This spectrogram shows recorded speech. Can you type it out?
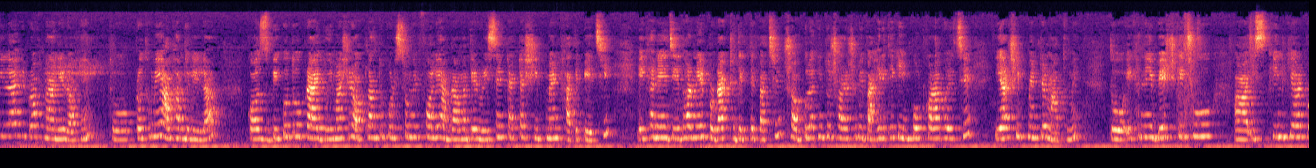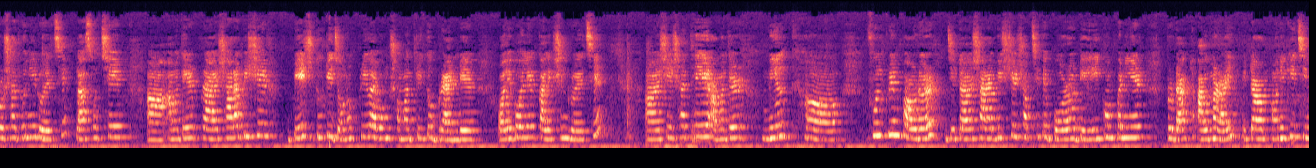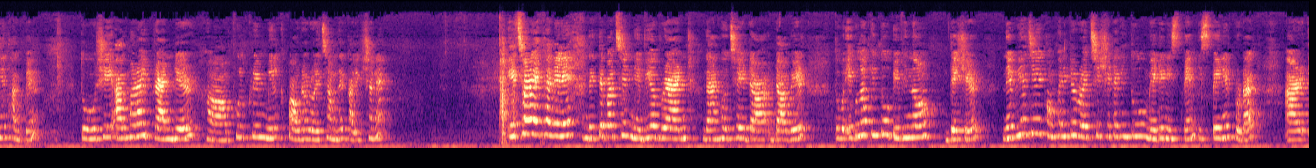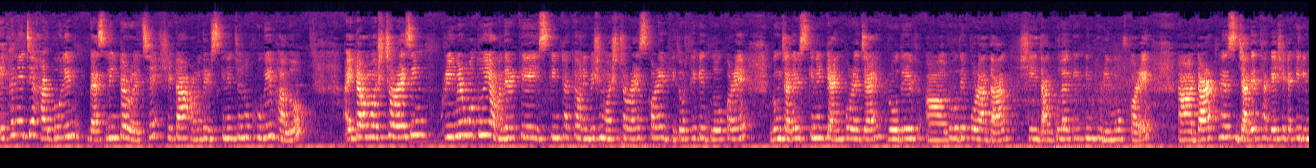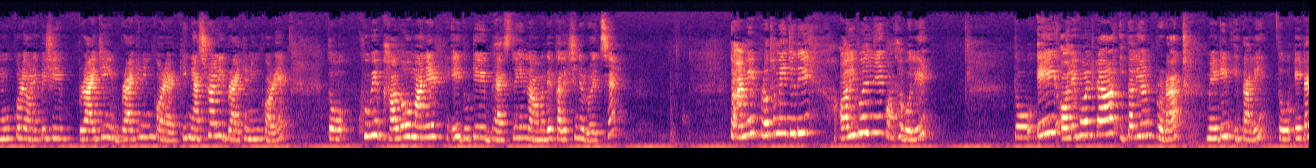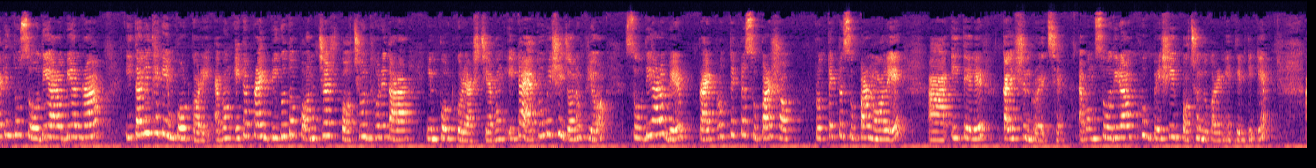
বিসমিল্লাহ রহমানির রহিম তো প্রথমে আলহামদুলিল্লাহ কজ বিগত প্রায় দুই মাসের অক্লান্ত পরিশ্রমের ফলে আমরা আমাদের রিসেন্ট একটা শিপমেন্ট হাতে পেয়েছি। এখানে যে ধরনের প্রোডাক্ট দেখতে পাচ্ছেন, সবগুলা কিন্তু সরাসরি বাইরে থেকে ইম্পোর্ট করা হয়েছে এয়ার শিপমেন্টের মাধ্যমে। তো এখানে বেশ কিছু স্কিন কেয়ার প্রসাধনী রয়েছে প্লাস হচ্ছে আমাদের প্রায় সারা বিশ্বের বেশ দুটি জনপ্রিয় এবং সমাদৃত ব্র্যান্ডের অলিভ অয়েলের কালেকশন রয়েছে। সেই সাথে আমাদের মিল্ক ফুল ক্রিম পাউডার যেটা সারা বিশ্বের সবচেয়ে বড় ডেইরি কোম্পানির প্রোডাক্ট আলমারাই এটা অনেকেই চিনে থাকবেন। তো সেই আলমারাই ব্র্যান্ডের ফুল ক্রিম মিল্ক পাউডার রয়েছে আমাদের কালেকশনে এছাড়া এখানে দেখতে পাচ্ছেন নেভিয়া ব্র্যান্ড দেন হচ্ছে ডাবের। তো এগুলো কিন্তু বিভিন্ন দেশের। নেভিয়া যে কোম্পানিটা রয়েছে, সেটা কিন্তু মেড ইন স্পেন স্পেনের প্রোডাক্ট আর এখানে যে হার্বোলিন ভ্যাসলিনটা রয়েছে, সেটা আমাদের স্কিনের জন্য খুবই ভালো। এটা ময়শ্চারাইজিং ক্রিমের মতোই আমাদেরকে স্কিনটাকে অনেক বেশি ময়শ্চারাইজ করে, ভিতর থেকে গ্লো করে এবং যাদের স্কিনে ট্যান পড়ে যায়, রোদের রোদে পোড়া দাগ, সেই দাগগুলাকে কিন্তু রিমুভ করে। ডার্কনেস যাদের থাকে, সেটাকে রিমুভ করে অনেক বেশি ব্রাইটিং ব্রাইটেনিং করে আর কি ন্যাচারালি ব্রাইটেনিং করে। তো খুবই ভালো মানের এই দুটি ভ্যাসলিন আমাদের কালেকশনে রয়েছে। তো আমি প্রথমেই যদি অলিভ অয়েল নিয়ে কথা বলি, তো এই অলিভ অয়েলটা Italian product made in Italy তো এটা কিন্তু সৌদি আরবিয়ানরা ইতালি থেকে ইম্পোর্ট করে এবং এটা প্রায় বিগত পঞ্চাশ বছর ধরে তারা ইম্পোর্ট করে আসছে এবং এটা এত বেশি জনপ্রিয়, সৌদি আরবের প্রায় প্রত্যেকটা সুপার শপ প্রত্যেকটা সুপার মলে এই তেলের কালেকশন রয়েছে এবং সৌদিরা খুব বেশি পছন্দ করেন এই তেলটিকে।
